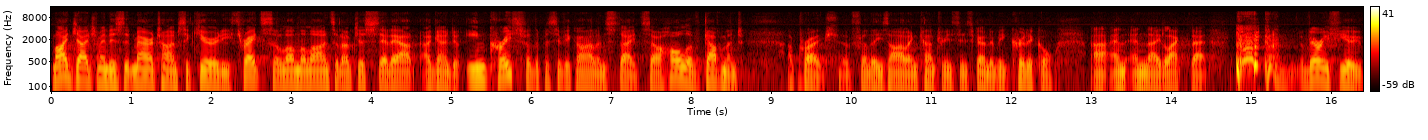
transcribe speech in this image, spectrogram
my judgment is that maritime security threats along the lines that I've just set out are going to increase for the Pacific Island states. So a whole of government approach for these island countries is going to be critical, uh, and, and they lack that. Very few,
